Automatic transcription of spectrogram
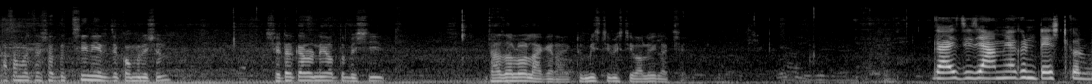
কাঁচামরিচের সাথে চিনির যে কম্বিনেশন সেটার কারণে অত বেশি ঝাঁঝালো লাগে না, একটু মিষ্টি মিষ্টি ভালোই লাগছে। গাইজ যে আমি এখন টেস্ট করব।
